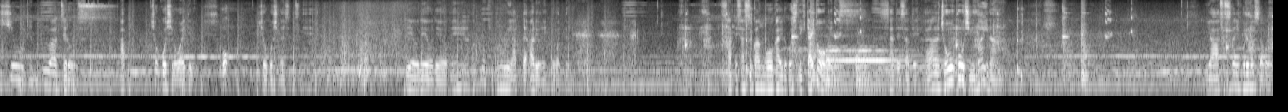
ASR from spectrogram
一応添付はゼロです。あ調香師が追われてる。お調香師ナイスですね。出よ出よ出よえー、暗号機この上にあったあるよね。よかったよ。かったさて早速暗号解読していきたいと思います。さてさて。ああ調香師うまいな。いやさすがに惚れましたこれは。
